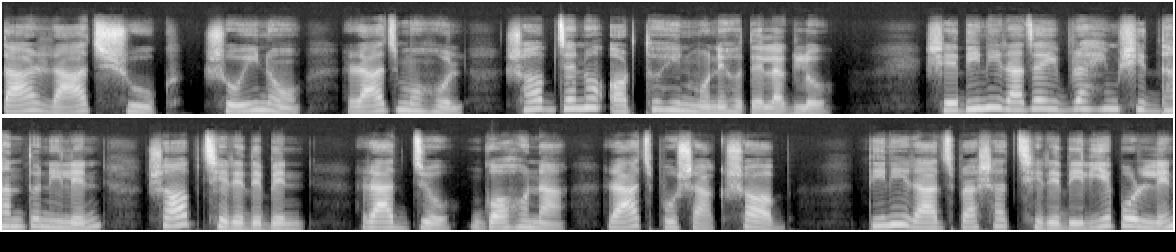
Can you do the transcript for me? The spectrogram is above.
তার রাজ সুখ, সৈন্য, রাজমহল সব যেন অর্থহীন মনে হতে লাগল। সেদিনই রাজা ইব্রাহিম সিদ্ধান্ত নিলেন, সব ছেড়ে দেবেন। রাজ্য, গহনা, রাজপোশাক সব। তিনি রাজপ্রাসাদ ছেড়ে দেলিয়ে পড়লেন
